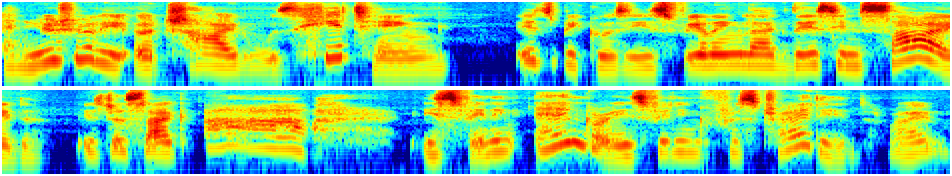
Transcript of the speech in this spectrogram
And usually a child who's hitting, it's because he's feeling like this inside. It's just like, ah, he's feeling angry, he's feeling frustrated, right?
